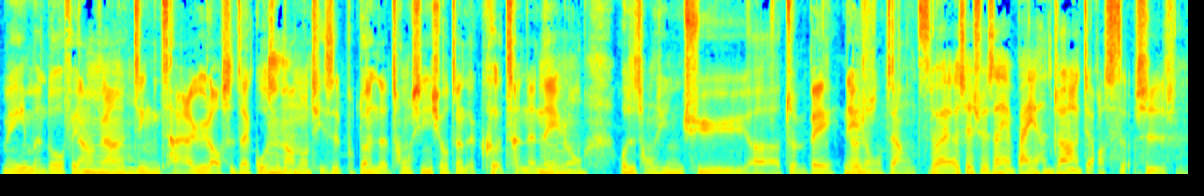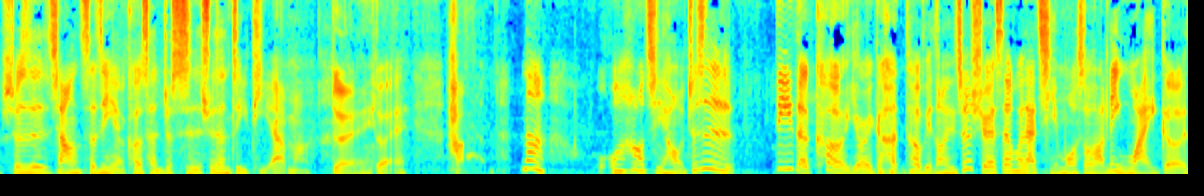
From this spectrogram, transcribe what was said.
每一门都非常非常精彩啊，嗯、因为老师在过程当中其实不断的重新修正的课程的内容，嗯、或是重新去呃准备内容这样子。对，而且学生也扮演很重要的角色。是是是，就是像设计你的课程，就是学生自己提案嘛。对对，好，那我我很好奇哈，就是第一的课有一个很特别的东西，就是学生会在期末收到另外一个。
